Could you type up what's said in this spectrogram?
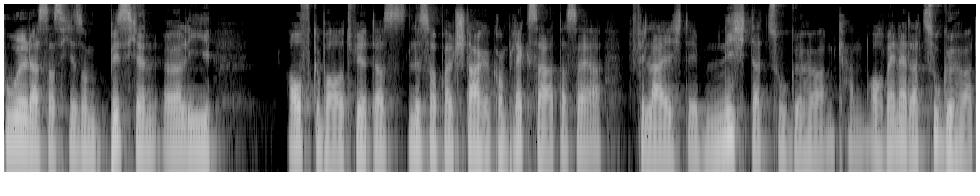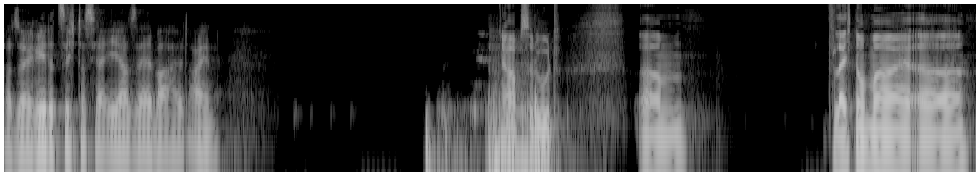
cool, dass das hier so ein bisschen early aufgebaut wird, dass Lissop halt starke Komplexe hat, dass er vielleicht eben nicht dazugehören kann, auch wenn er dazugehört. Also er redet sich das ja eher selber halt ein. Ja, absolut. Ähm, vielleicht noch mal, äh,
